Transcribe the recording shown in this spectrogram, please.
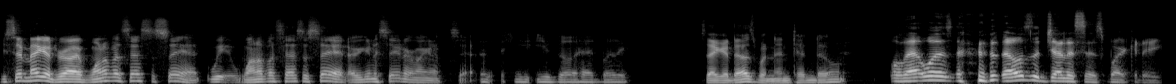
You said Mega Drive. One of us has to say it. We one of us has to say it. Are you gonna say it or am I gonna say it? Uh, You, you go ahead, buddy. Sega does, what Nintendo. don't. Well, that was that was the Genesis marketing.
